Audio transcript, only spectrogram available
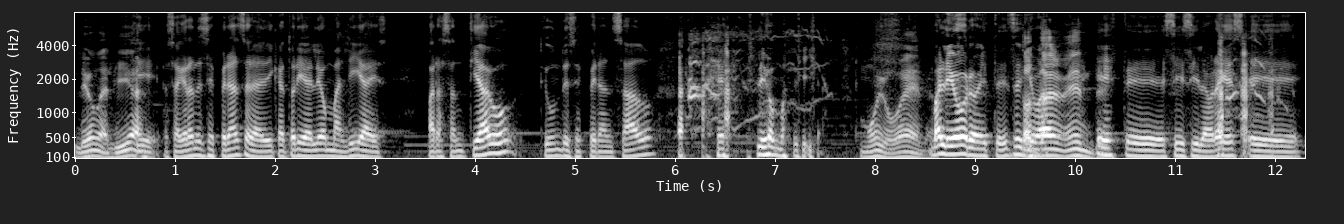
¿Leo Maslía? Sí, o sea, Grandes Esperanzas, la dedicatoria de Leo Maslía es para Santiago, de un desesperanzado, Leo Maslía. Muy bueno. Vale oro este. Totalmente. este, sí, sí, la verdad que es... Eh,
